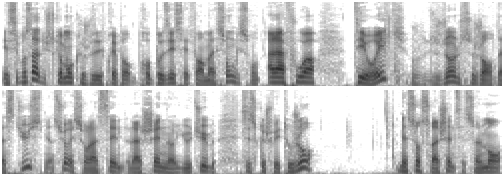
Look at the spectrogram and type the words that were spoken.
Et c'est pour ça justement que je vous ai proposé ces formations qui sont à la fois théoriques, je vous donne ce genre d'astuces bien sûr, et sur la, scène, la chaîne YouTube c'est ce que je fais toujours, Bien sûr, sur la chaîne, c'est seulement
